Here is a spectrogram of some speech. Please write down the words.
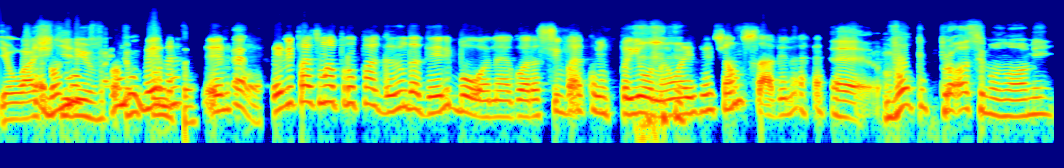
Eu acho é, vamos, que ele vai vamos um ver, né? Ele, é. ele faz uma propaganda dele boa, né? Agora, se vai cumprir ou não, aí a gente já não sabe, né? É, vamos pro próximo nome,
